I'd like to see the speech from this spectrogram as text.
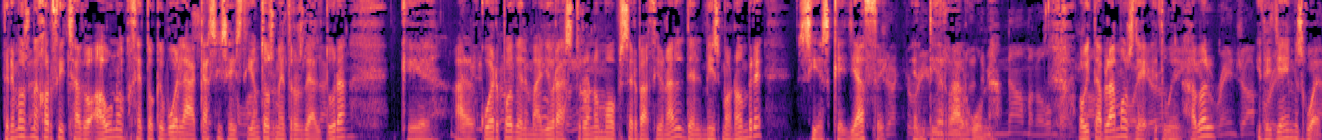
Tenemos mejor fichado a un objeto que vuela a casi 600 metros de altura que al cuerpo del mayor astrónomo observacional del mismo nombre, si es que yace en tierra alguna. Hoy te hablamos de Edwin Hubble y de James Webb.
